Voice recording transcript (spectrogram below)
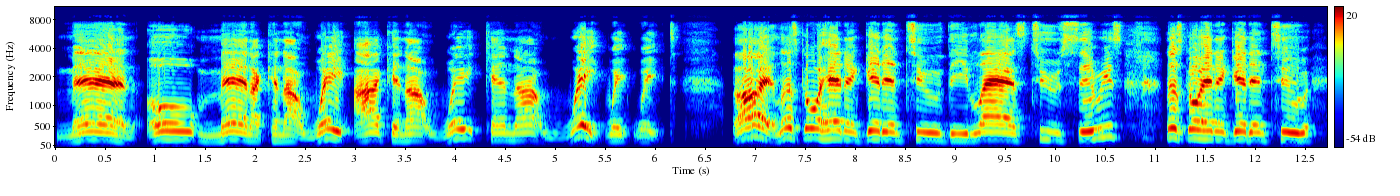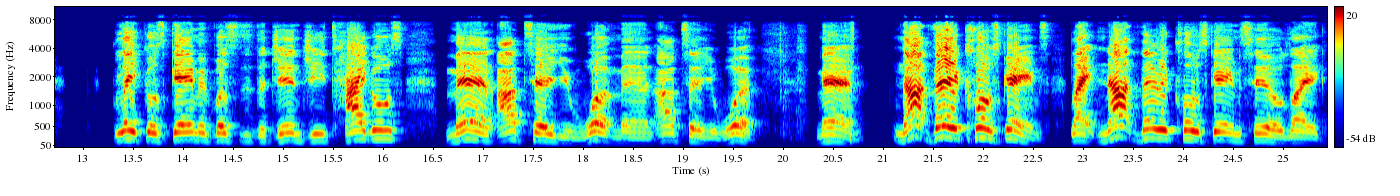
Man, oh man, I cannot wait. I cannot wait, cannot wait, wait, wait. All right, let's go ahead and get into the last two series. Let's go ahead and get into Lakers gaming versus the Gen G Tigers. Man, I'll tell you what, man. I'll tell you what. Man, not very close games. Like, not very close games here. Like,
